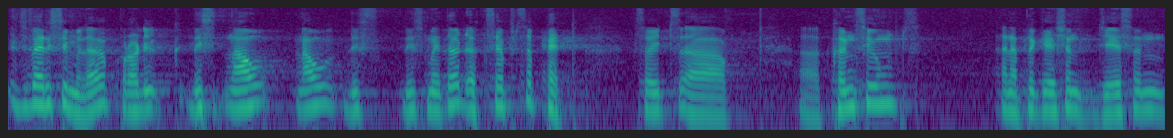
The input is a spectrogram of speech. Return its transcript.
it's very similar. Produ this now, now this, this method accepts a pet. So it uh, uh, consumes an application JSON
